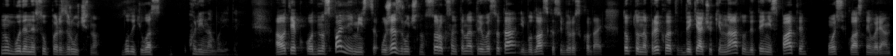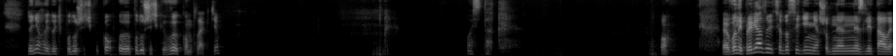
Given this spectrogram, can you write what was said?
ну, буде не супер зручно. Будуть у вас коліна боліти. А от як односпальне місце уже зручно, 40 см висота, і, будь ласка, собі розкладай. Тобто, наприклад, в дитячу кімнату дитині спати ось класний варіант. До нього йдуть подушечки, е, подушечки в комплекті. Ось так. О. Е, Вони прив'язуються до сидіння, щоб не, не злітали.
